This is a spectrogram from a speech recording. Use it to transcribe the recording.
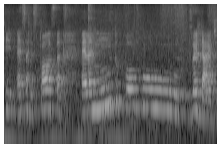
que, essa resposta ela é muito pouco verdade,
